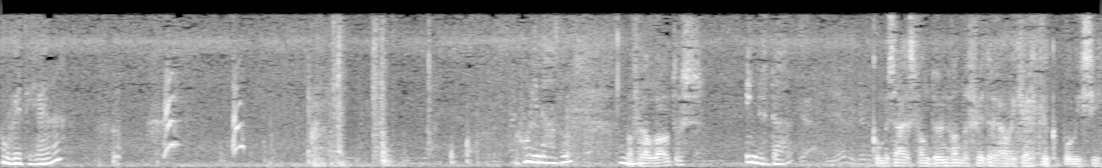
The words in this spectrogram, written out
Hoe weet jij dat? Goedenavond. Mevrouw Wouters, Inderdaad. commissaris Van Deun van de federale gerechtelijke politie.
